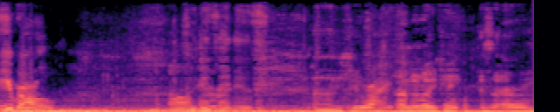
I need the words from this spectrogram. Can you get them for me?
To get this good B-roll. Oh, I Take can't say right. this. Uh, you You right? Oh, no, no, you can't. It's an arrow.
